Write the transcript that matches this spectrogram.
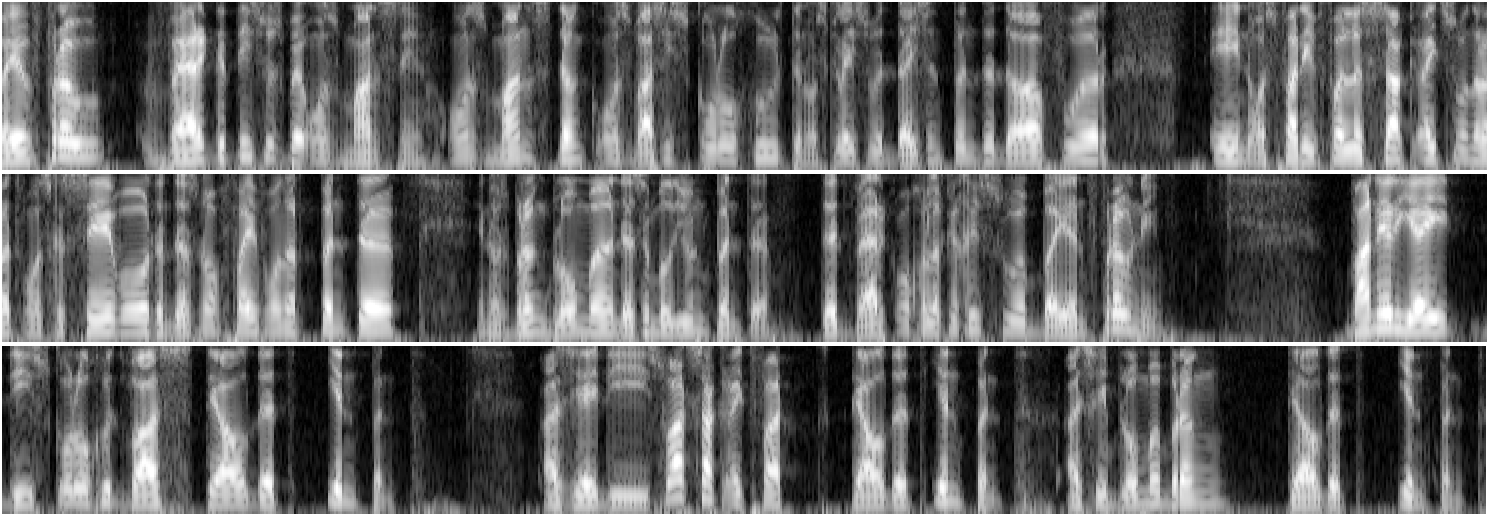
by een vrou werk dit nie soos by ons mans nie. Ons mans dink ons was die skorrel goed en ons krijg so duisend punte daarvoor en ons vat die vulle sak uit sonder dat vir ons gesê word en dis nog 500 punte en ons bring blomme en dis een miljoen punte. Dit werk ongelukkig nie so by een vrou nie. Wanneer jy die skorrelgoed was, tel dit 1 punt. As jy die swartsak uitvat, tel dit 1 punt. As jy blomme bring, tel dit 1 punt.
